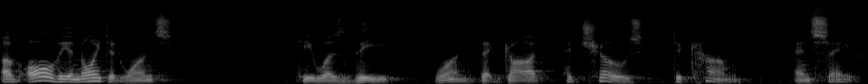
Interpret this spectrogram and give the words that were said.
Of all the anointed ones, he was the one that God had chose to come and save.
